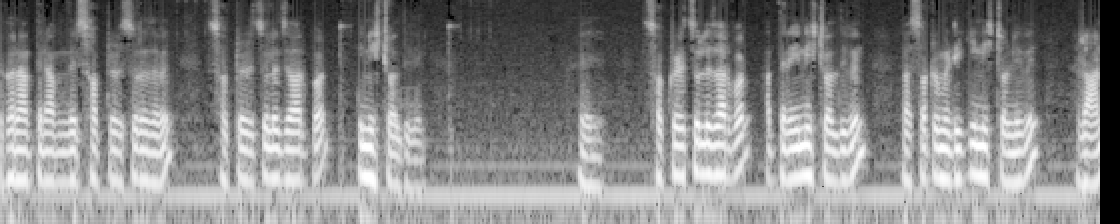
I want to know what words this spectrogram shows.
এখন আপনারা আপনাদের সফটওয়্যারে চলে যাবেন। সফটওয়্যারে চলে যাওয়ার পর ইনস্টল দিবেন। সফটওয়্যারে চলে যাওয়ার পর আপনারা ইনস্টল দিবেন। বাস অটোমেটিক ইনস্টল নেবে। রান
